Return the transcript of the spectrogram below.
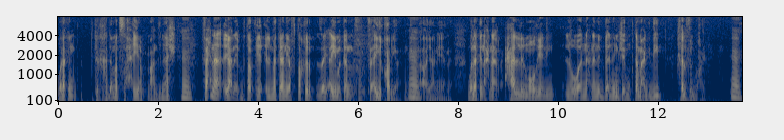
ولكن كخدمات صحية ما عندناش مم. فإحنا يعني المكان يفتقر زي أي مكان في, في أي قرية يمكن. آه يعني, يعني ولكن إحنا حل المواضيع دي اللي هو إن إحنا نبدأ ننشئ مجتمع جديد خلف البحيرة مم.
